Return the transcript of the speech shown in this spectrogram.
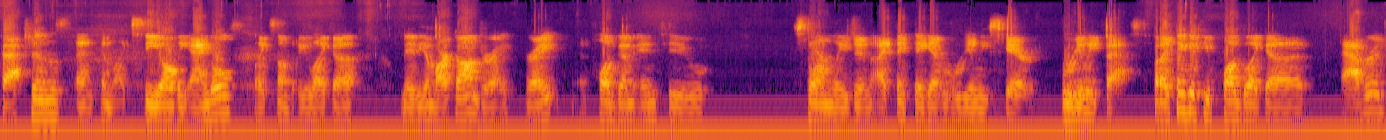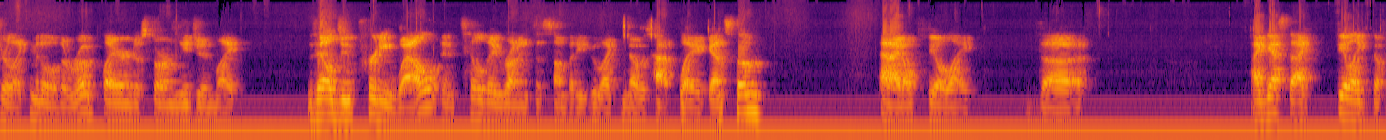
factions and can like see all the angles, like somebody like a maybe a Marc Andre, right? And plug them into Storm Legion, I think they get really scary really fast. But I think if you plug like a average or like middle of the road player into Storm Legion, like they'll do pretty well until they run into somebody who like knows how to play against them. And I don't feel like the I guess I feel like the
